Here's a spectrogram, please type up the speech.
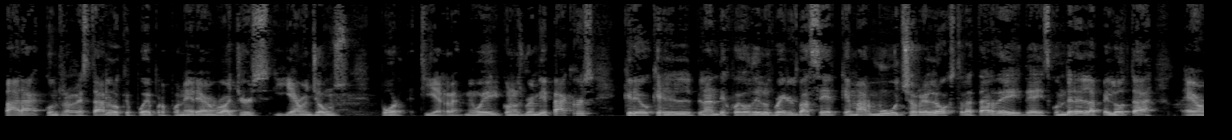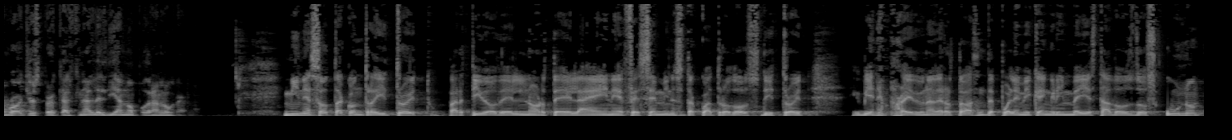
para contrarrestar lo que puede proponer Aaron Rodgers y Aaron Jones por tierra. Me voy a ir con los Green Bay Packers. Creo que el plan de juego de los Raiders va a ser quemar mucho reloj, tratar de, de esconderle la pelota a Aaron Rodgers, pero que al final del día no podrán lograrlo. Minnesota contra Detroit, partido del norte de la NFC, Minnesota 4-2. Detroit viene por ahí de una derrota bastante polémica en Green Bay, está 2-2-1.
